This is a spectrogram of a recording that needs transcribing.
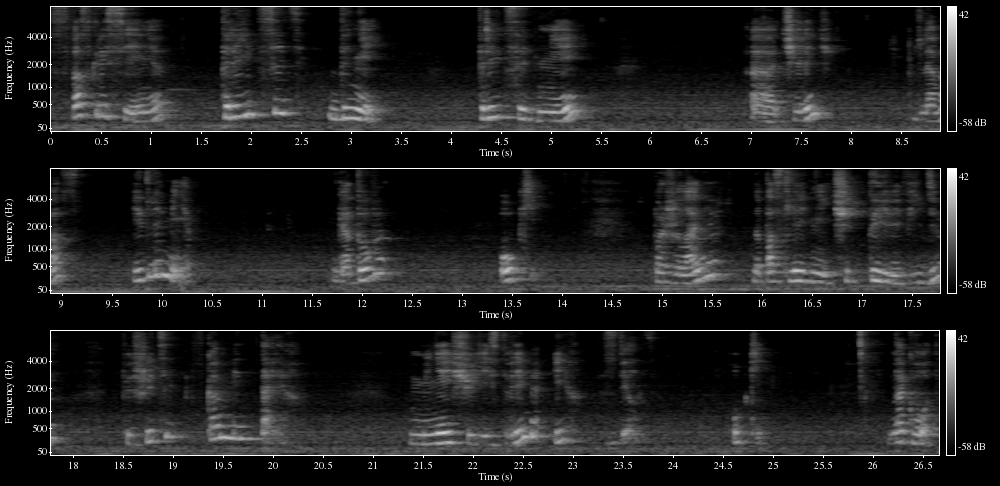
С воскресенья 30 дней. 30 дней э, челлендж для вас и для меня. Готовы? Окей. Пожелания на последние четыре видео пишите в комментариях. У меня еще есть время их сделать. Окей. Так вот,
